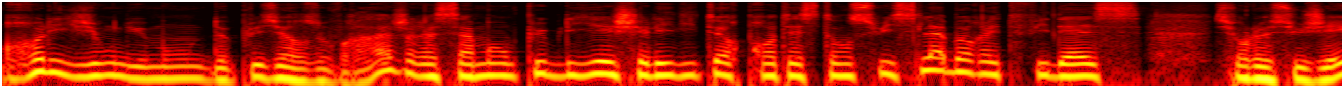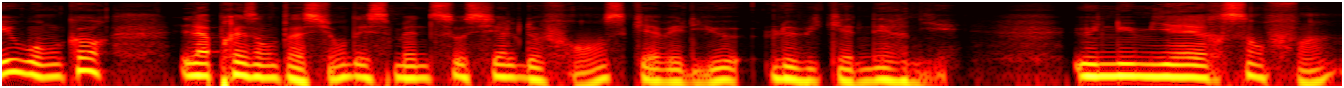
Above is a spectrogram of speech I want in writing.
Religion du monde de plusieurs ouvrages récemment publiés chez l'éditeur protestant suisse Laboret Fides sur le sujet ou encore la présentation des semaines sociales de France qui avait lieu le week-end dernier. Une lumière sans fin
